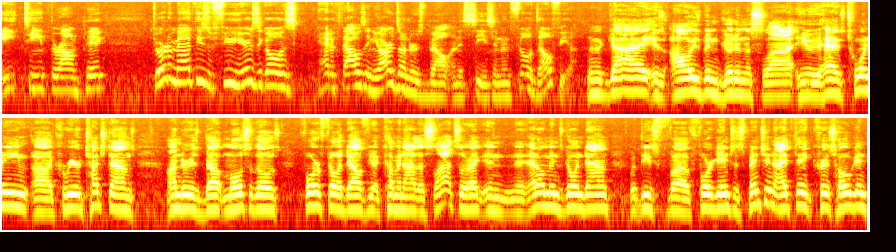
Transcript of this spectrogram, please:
18th round pick. Jordan Matthews a few years ago was had a thousand yards under his belt in a season in Philadelphia. And the guy has always been good in the slot. He has 20 uh, career touchdowns under his belt. Most of those for Philadelphia coming out of the slot. So, like, and Edelman's going down with these uh, four game suspension. I think Chris Hogan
